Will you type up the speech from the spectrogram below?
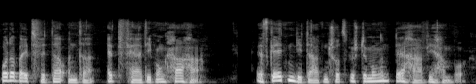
oder bei Twitter unter @fertigunghh. Es gelten die Datenschutzbestimmungen der HW Hamburg.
